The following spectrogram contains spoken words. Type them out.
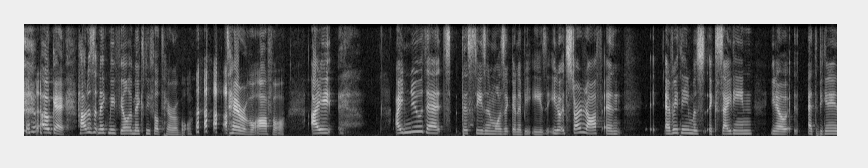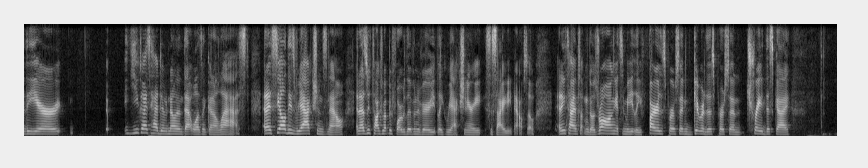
okay. How does it make me feel? It makes me feel terrible. terrible, awful. I I knew that this season wasn't going to be easy. You know, it started off and everything was exciting, you know, at the beginning of the year you guys had to have known that that wasn't going to last. And I see all these reactions now. And as we talked about before, we live in a very like reactionary society now. So anytime something goes wrong, it's immediately fire this person, get rid of this person, trade this guy.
